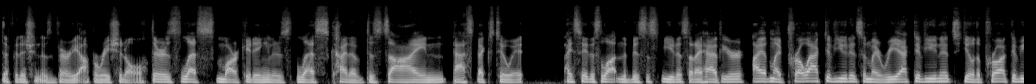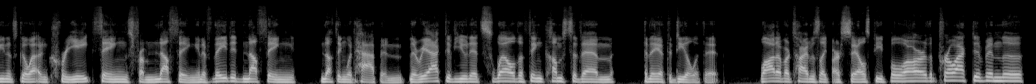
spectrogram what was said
definition is very operational. There's less marketing, there's less kind of design aspects to it. I say this a lot in the business units that I have here. I have my proactive units and my reactive units. You know, the proactive units go out and create things from nothing. And if they did nothing, nothing would happen. The reactive units, well, the thing comes to them and they have to deal with it. A lot of our times, like our salespeople are the proactive and the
